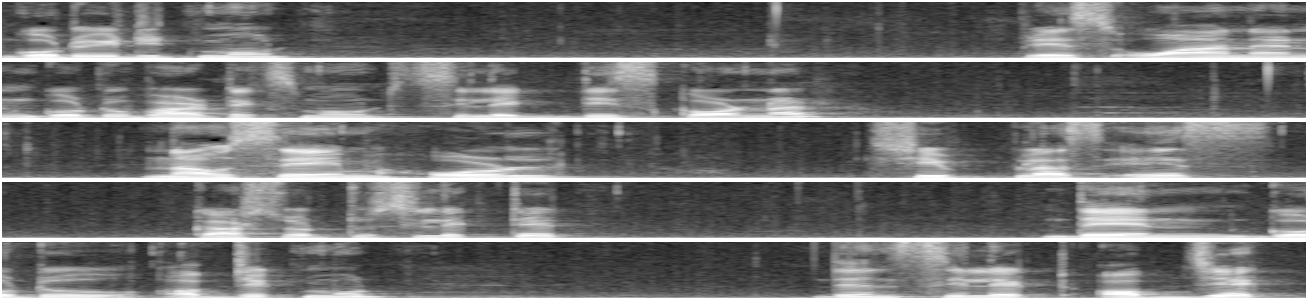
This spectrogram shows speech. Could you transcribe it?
Go to edit mode. Press 1 and go to vertex mode. Select this corner. Now same hold shift plus s cursor to selected. Then go to object mode. Then select object.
